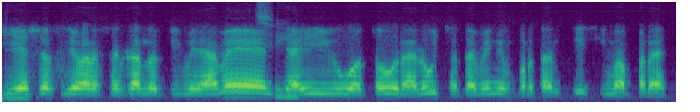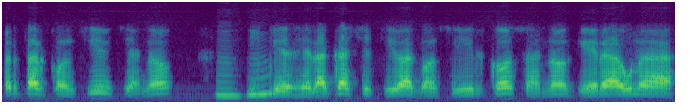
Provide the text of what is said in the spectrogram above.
Y ellos se iban acercando tímidamente, ahí hubo toda una lucha también importantísima para despertar conciencias, ¿no? Y que desde la calle se iba a conseguir cosas, ¿no? Que era una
